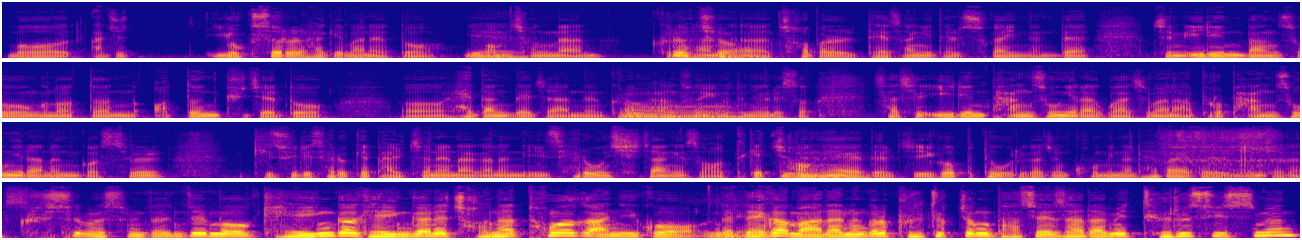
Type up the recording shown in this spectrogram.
뭐 아주 욕설을 하기만 해도 예. 엄청난 그러한 그렇죠. 어, 처벌 대상이 될 수가 있는데 지금 1인 방송은 어떤 어떤 규제도 어, 해당되지 않는 그런 어. 방송이거든요. 그래서 사실 1인 방송이라고 하지만 앞으로 방송이라는 것을 기술이 새롭게 발전해 나가는 이 새로운 시장에서 어떻게 정해야 네. 될지 이것부터 우리가 좀 고민을 해봐야 될 문제 같습니다. 글쎄 맞습니다. 이제 뭐 개인과 개인 간의 전화 통화가 아니고 그러니까 네. 내가 말하는 걸 불특정 다수의 사람이 들을 수 있으면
